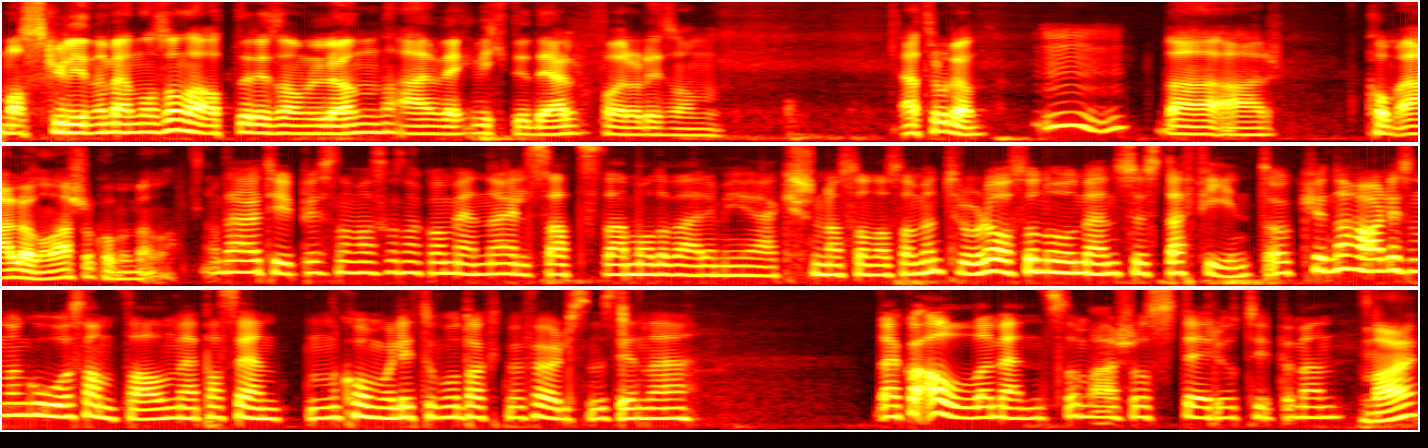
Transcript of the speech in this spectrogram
maskuline menn og sånn. At liksom lønn er en viktig del for å liksom Jeg tror lønn. Mm. Det er, kom, er lønna der, så kommer mennene. Og det er jo typisk når man skal snakke om menn og helse, at da må det være mye action og sånn og sånn. Men tror du også noen menn syns det er fint å kunne ha liksom noen gode samtaler med pasienten, komme litt i kontakt med følelsene sine? Det er ikke alle menn som er så stereotype menn, Nei.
